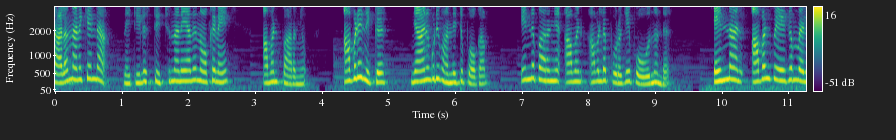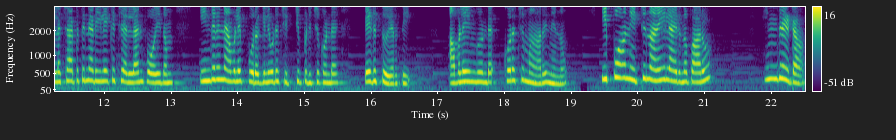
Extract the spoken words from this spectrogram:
തല നനയ്ക്കണ്ട. നെറ്റിയിൽ സ്റ്റിച്ച് നനയാതെ നോക്കണേ അവൻ പറഞ്ഞു. അവിടെ നിൽക്ക് ഞാനും കൂടി വന്നിട്ട് പോകാം എന്ന് പറഞ്ഞ് അവൻ അവളുടെ പുറകെ പോകുന്നുണ്ട്. എന്നാൽ അവൾ വേഗം വെള്ളച്ചാട്ടത്തിനടിയിലേക്ക് ചെല്ലാൻ പോയതും ഇന്ദ്രൻ അവളെ പുറകിലൂടെ ചുറ്റിപ്പിടിച്ചുകൊണ്ട് എടുത്തുയർത്തി. അവളെയും കൊണ്ട് കുറച്ച് മാറി നിന്നു. ഇപ്പോൾ ആ നെറ്റ് നനയിലായിരുന്നു പാറു. ഇന്ദ്രേട്ടാ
